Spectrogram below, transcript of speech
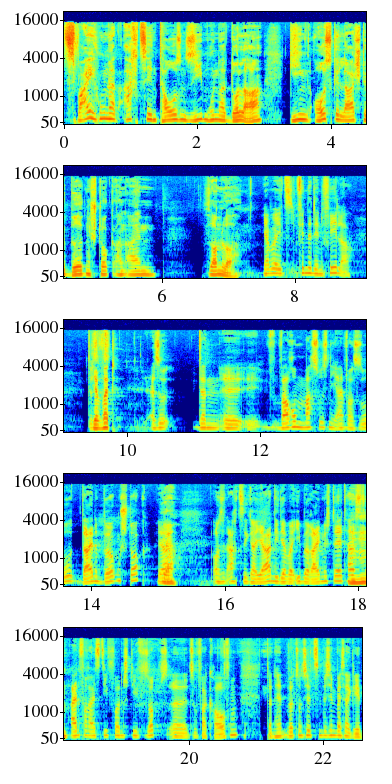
218.700 Dollar ging ausgelatschte Birkenstock an einen Sammler. Ja, aber jetzt finde den Fehler. Das ja, was? Also, dann, äh, warum machst du es nicht einfach so, deine Birkenstock, ja, Ja. Aus den 80er Jahren, die dir bei eBay reingestellt hast, Mhm. einfach als die von Steve Jobs äh, zu verkaufen, dann wird es uns jetzt ein bisschen besser gehen.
